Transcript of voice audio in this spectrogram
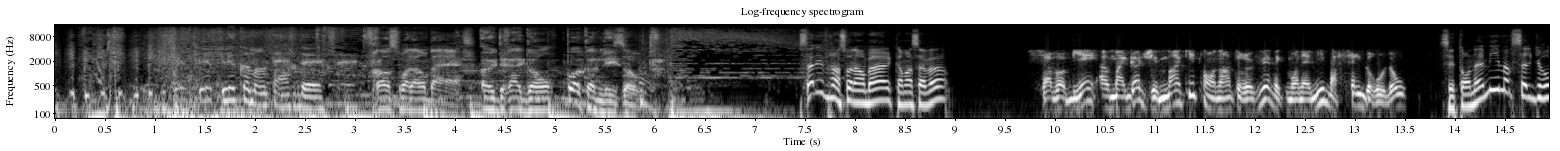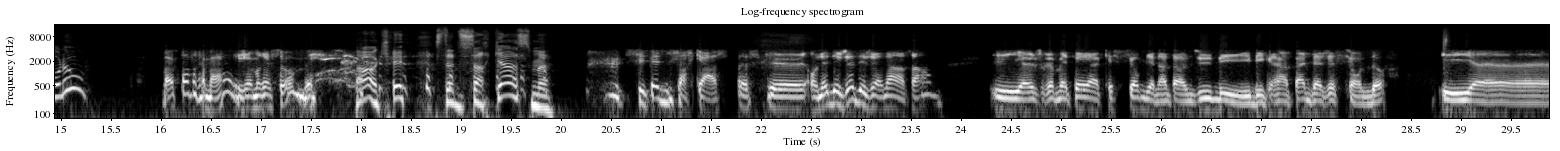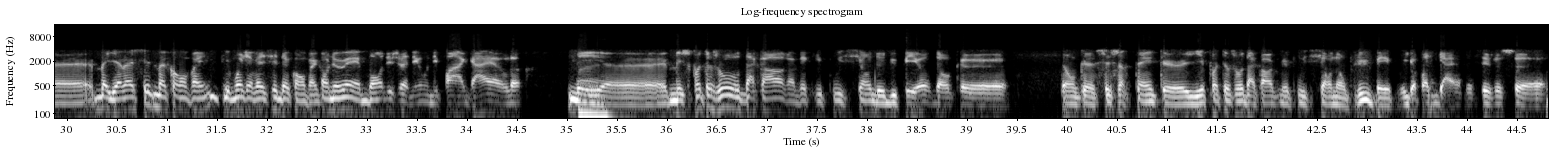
Le, le commentaire de François Lambert, un dragon pas comme les autres. Salut François Lambert, comment ça va? Ça va bien. Oh my God, j'ai manqué ton entrevue avec mon ami Marcel Groslot. C'est ton ami Marcel Groslot? Ben, pas vraiment. J'aimerais ça, mais Ah, OK. C'était du sarcasme. c'était du sarcasme parce que on a déjà déjeuné ensemble et euh, je remettais en question, bien entendu, des, des grands pas de la gestion de l'offre. Et euh, ben, il avait essayé de me convaincre, puis moi j'avais essayé de le convaincre. On a eu un bon déjeuner, on n'est pas en guerre, là. Mais, euh, mais je suis pas toujours d'accord avec les positions de l'UPA. Donc, euh, donc euh, c'est certain qu'il n'est pas toujours d'accord avec mes positions non plus. Mais il n'y a pas de guerre. C'est juste, euh,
